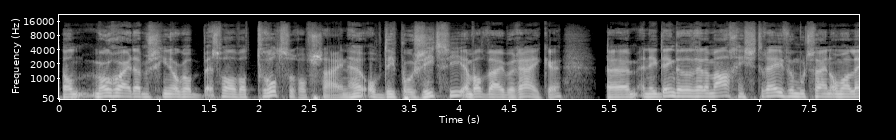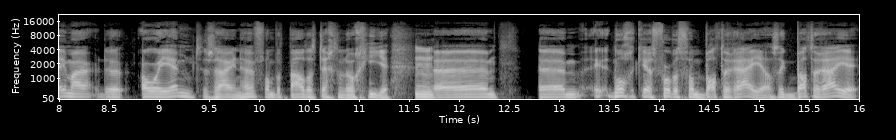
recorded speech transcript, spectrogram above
dan mogen wij daar misschien ook wel best wel wat trotser op zijn... Hè, op die positie en wat wij bereiken... Ehm, en ik denk dat het helemaal geen streven moet zijn... om alleen maar de OEM te zijn hè, van bepaalde technologieën. Mm. Ehm, ehm, nog een keer het voorbeeld van batterijen. Als ik batterijen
